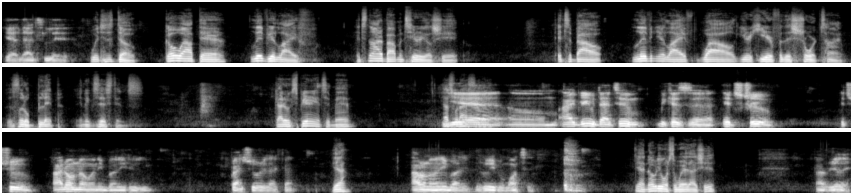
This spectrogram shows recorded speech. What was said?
Yeah, that's lit. which is dope. Go out there, live your life. It's not about material shit. It's about living your life while you're here for this short time, this little blip in existence. Got to experience it, man. That's what I yeah, um, I agree with that too because uh, it's true. It's true. I don't know anybody who buys jewelry like that. Yeah. I don't know anybody who even wants it. Yeah, nobody wants to wear that shit. Not really.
